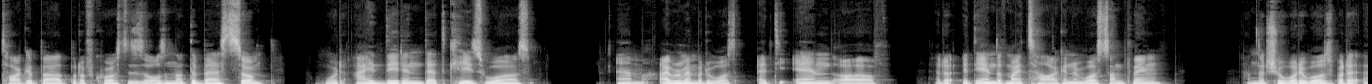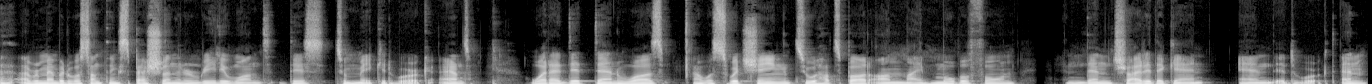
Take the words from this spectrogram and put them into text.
talk about. But of course, this is also not the best. So, what I did in that case was, um, I remember it was at the end of at, at the end of my talk, and it was something. I'm not sure what it was, but I, I remember it was something special, and I really want this to make it work. And what I did then was I was switching to hotspot on my mobile phone, and then tried it again and it worked. And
